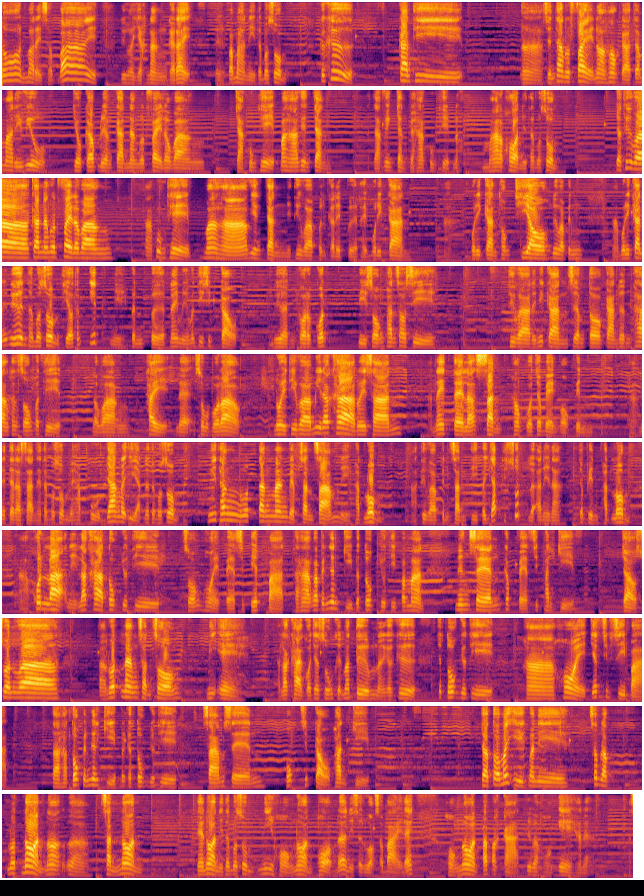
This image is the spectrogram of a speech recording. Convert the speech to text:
นอนมาได้สบาย หรือว่าอยากนั่งก็ได้ประมาณนี้ท่านผู้ชมก็คือการที่อ่าเส้นทางรถไฟเนาะเฮาก็จะมารีวิว เกี่ยวกับเรื่องการนั่งรถไฟระหว่างจากกรุงเทพมาหาเวียงจันทน์จากเวียงจันทน์ไปหากรุงเทพนะมหานครนี่ท่านผู้ชมจะถือว่าการนั่งรถไฟระหว่างกรุงเทพมาหาเวียงจันทน์นี่ถือว่าเพิ่นก็ได้เปิดให้บริการบริการท่องเที่ยวหรือว่าเป็น บริการอื่นๆท่านผู้ชมเที่ยวทับอิฐนี่เพิ่นเปิดในมือวันที่ 19 เดือนกรกฎปี 2024ที่ว่าได้มีการเชื่อมต่อการเดินทางทั้งสองประเทศ ระหว่างไทยและสปปลาวโดยที่ว่ามีราคาโดยสารในแต่ละสันเฮาก็จะแบ่งออกเป็นในแต่ละสันให้ท่านผู้ชมนะครับพูดย่างละเอียดเลยท่านผู้ชมมีทั้งรถตั้งนั่งแบบสัน3นี่พัดลมถือว่าเป็นสันที่ประหยัดที่สุดเลยอันนี้นะจะเป็นพัดลม คนละนี่ราคาตกอยู่ที่281 บาท ถ้าหากว่าเป็นเงินกีบก็ตกอยู่ที่ประมาณ1แสนกับ80,000กีบ เจ้าส่วนว่ารถนั่งสันสองมีแอร์ราคาก็จะสูงขึ้นมาเติมนั่นก็คือ จะตกอยู่ที่574 บาท แต่หากตกเป็นเงินกีบมันก็ตกอยู่ที่3แสน69,000 กีบเจ้าตัวไม่อีกมานีสำหรับ รถนอนเนาะเออสั่นนอนแน่นอนนี่ท่านผู้ชมมีห้องนอนพร้อมเด้อนี่สะดวกสบายเด้ห้องนอนปรับอากาศหรือว่าห้องแอร์หั่นน่ะ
